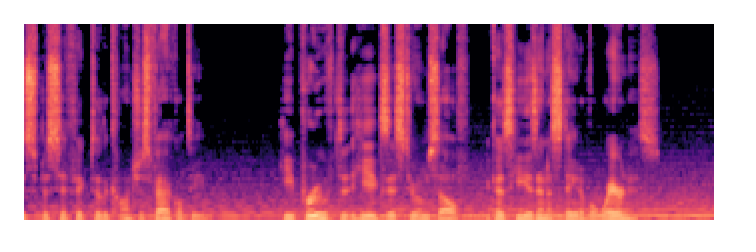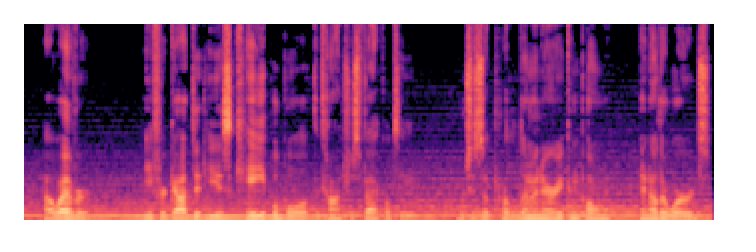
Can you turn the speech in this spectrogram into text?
is specific to the conscious faculty. He proved that he exists to himself because he is in a state of awareness. However, he forgot that he is capable of the conscious faculty, which is a preliminary component, in other words,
